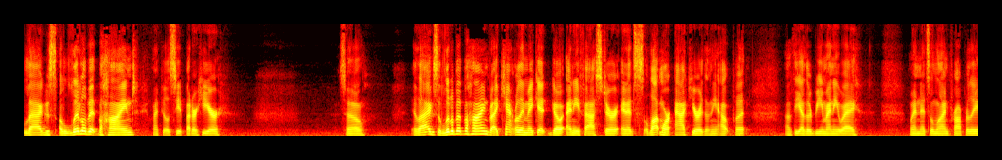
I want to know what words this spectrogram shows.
lags a little bit behind. Might be able to see it better here. So it lags a little bit behind, but I can't really make it go any faster, and it's a lot more accurate than the output of the other beam anyway when it's aligned properly.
